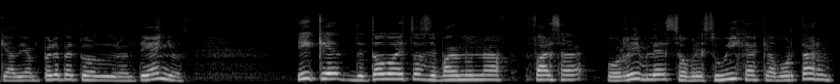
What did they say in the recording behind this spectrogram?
que habían perpetuado durante años y que de todo esto se va en una farsa horrible sobre su hija que abortaron.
